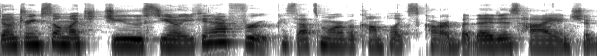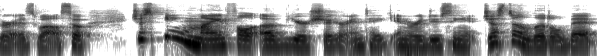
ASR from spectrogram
don't drink so much juice. You know, you can have fruit because that's more of a complex carb, but that is high in sugar as well. So just being mindful of your sugar intake and reducing it just a little bit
